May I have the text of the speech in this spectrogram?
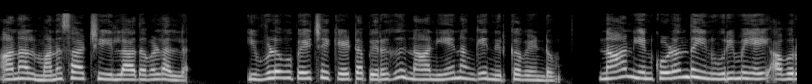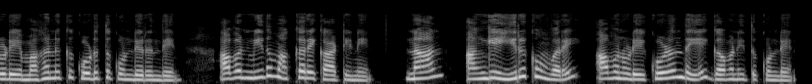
ஆனால் மனசாட்சி இல்லாதவள் அல்ல. இவ்வளவு பேச்சை கேட்ட பிறகு நான் ஏன் அங்கே நிற்க வேண்டும்? நான் என் குழந்தையின் உரிமையை அவருடைய மகனுக்கு கொடுத்து கொண்டிருந்தேன். அவன் மீதும் அக்கறை காட்டினேன். நான் அங்கே இருக்கும் வரை அவனுடைய குழந்தையை கவனித்துக் கொண்டேன்.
